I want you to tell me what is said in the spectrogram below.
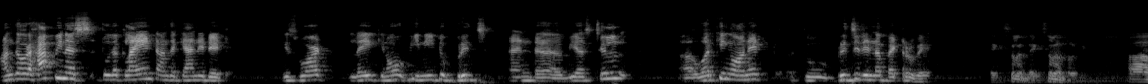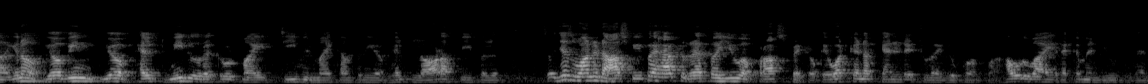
அந்த ஒரு ஹாப்பினஸ் டு த கிளைண்ட் அந்த candidate is what like you know we need to bridge and we are still working on it to bridge it in a better way. Excellent, excellent, Ravi. Uh, you know, you have been, you have helped me to recruit my team in my company. You have helped a lot of people. So, just wanted to ask you if I have to refer you a prospect, okay, what kind of candidate should I look out for? How do I recommend you to them?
